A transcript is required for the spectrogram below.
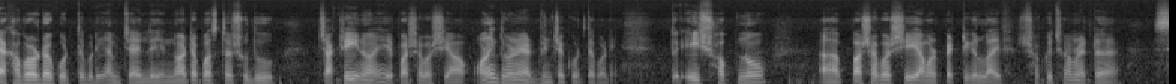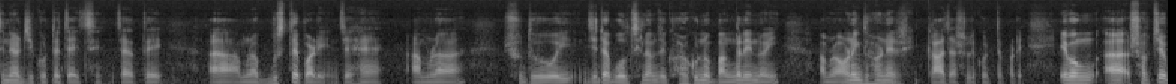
লেখাপড়াটাও করতে পারি, আমি চাইলে নয়টা পাঁচটা শুধু চাকরিই নয়, এর পাশাপাশি অনেক ধরনের অ্যাডভেঞ্চার করতে পারি। তো এই স্বপ্ন পাশাপাশি আমার প্র্যাকটিক্যাল লাইফ সব কিছু আমরা একটা সিনার্জি করতে চাইছি, যাতে আমরা বুঝতে পারি যে হ্যাঁ আমরা শুধু ওই যেটা বলছিলাম যে ঘরকুনো বাঙালি নই, আমরা অনেক ধরনের কাজ আসলে করতে পারি। এবং সবচেয়ে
